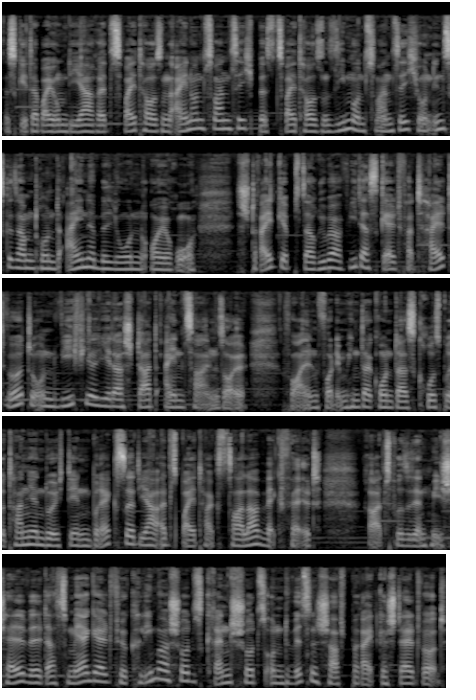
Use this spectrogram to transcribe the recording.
Es geht dabei um die Jahre 2021 bis 2027 und insgesamt rund eine Billion Euro. Streit gibt es darüber, wie das Geld verteilt wird und wie viel jeder Staat einzahlen soll. Vor allem vor dem Hintergrund, dass Großbritannien durch den Brexit ja als Beitragszahler wegfällt. Ratspräsident Michel will, dass mehr Geld für Klimaschutz, Grenzschutz und Wissenschaft bereitgestellt wird.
